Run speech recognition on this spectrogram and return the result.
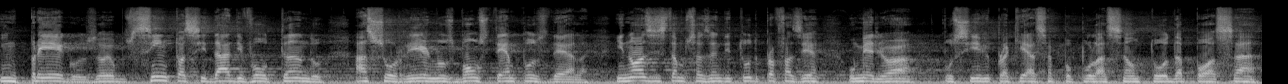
empregos. Eu sinto a cidade voltando a sorrir nos bons tempos dela. E nós estamos fazendo de tudo para fazer o melhor possível para que essa população toda possa.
